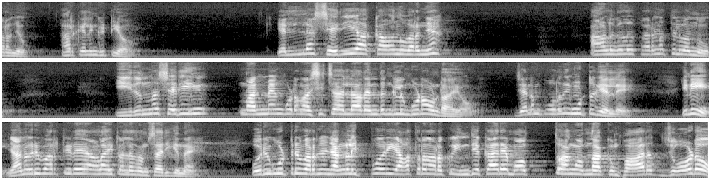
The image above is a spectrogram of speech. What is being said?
പറഞ്ഞു. ആർക്കെങ്കിലും കിട്ടിയോ? എല്ലാം ശരിയാക്കാമെന്ന് പറഞ്ഞ് ആളുകൾ ഭരണത്തിൽ വന്നു. ഇരുന്ന ശരിയും നന്മയും കൂടെ നശിച്ചല്ലാതെ എന്തെങ്കിലും ഗുണമുണ്ടായോ? ജനം പൊറുതി മുട്ടുകയല്ലേ? ഇനി ഞാനൊരു പാർട്ടിയുടെ ആളായിട്ടല്ല സംസാരിക്കുന്നേ. ഒരു കൂട്ടർ പറഞ്ഞു ഞങ്ങൾ ഇപ്പോൾ ഒരു യാത്ര നടക്കും ഇന്ത്യക്കാരെ മൊത്തം അങ്ങ് ഒന്നാക്കും ഭാരത് ജോഡോ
